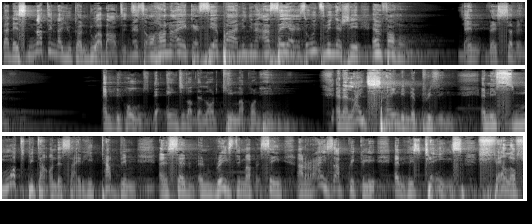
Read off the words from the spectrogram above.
that there's nothing that you can do about it. na sɛ ɔha no ayɛ kɛseɛ paa ne nyina asɛe a kyɛ sɛ wontumi nyɛ hwee ɛmfa ho Then verse 7 And behold, the angel of the Lord came upon him. And a light shined in the prison, and he smote Peter on the side. He tapped him and said, and raised him up, saying, Arise up quickly. And his chains fell off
